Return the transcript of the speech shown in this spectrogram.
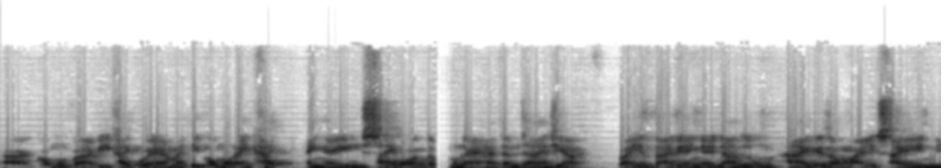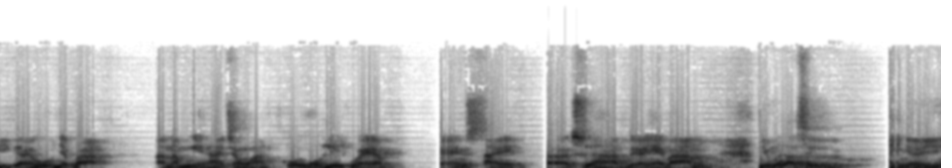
à, có một vài vị khách của em ấy thì có một anh khách anh ấy xay khoảng tầm một ngày 200 chai anh chị ạ. Và hiện tại thì anh ấy đang dùng hai cái dòng máy xay Nigao Nhật Bản là 5200W của 4 lít của em anh xay uh, à, sữa hạt để anh ấy bán. Nhưng mà giả sử anh ấy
